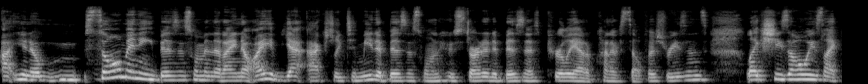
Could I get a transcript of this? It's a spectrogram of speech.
uh, you know, m- so many businesswomen that I know, I have yet actually to meet a businesswoman who started a business purely out of kind of selfish reasons. Like, she's always like,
